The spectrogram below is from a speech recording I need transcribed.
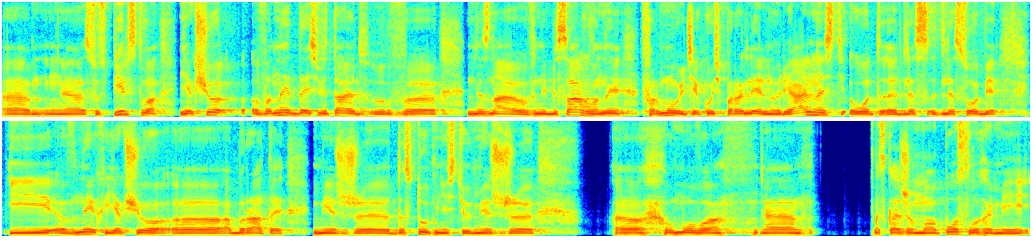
е, е, суспільство, якщо вони десь вітають в не знаю в небесах, вони формують якусь паралельну реальність, от е, для для собі, і в них, якщо е, обирати між е, доступністю, між е, е, умова. Е, скажімо, послугами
